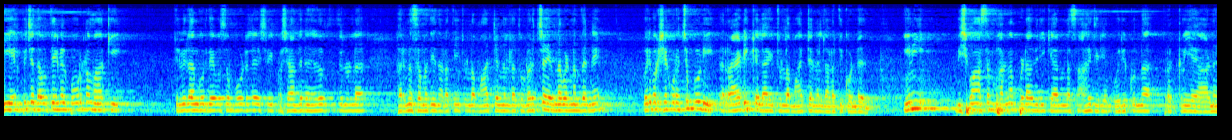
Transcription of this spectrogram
ഈ ഏൽപ്പിച്ച ദൗത്യങ്ങൾ പൂർണമാക്കി തിരുവിതാംകൂർ ദേവസ്വം ബോർഡിലെ ശ്രീ പ്രശാന്തിന്റെ നേതൃത്വത്തിലുള്ള ഭരണസമിതി നടത്തിയിട്ടുള്ള മാറ്റങ്ങളുടെ തുടർച്ച എന്ന വണ്ണം തന്നെ ഒരുപക്ഷെ കുറച്ചും കൂടി റാഡിക്കലായിട്ടുള്ള മാറ്റങ്ങൾ നടത്തിക്കൊണ്ട് ഇനി വിശ്വാസം ഭംഗപ്പെടാതിരിക്കാനുള്ള സാഹചര്യം ഒരുക്കുന്ന പ്രക്രിയയാണ്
